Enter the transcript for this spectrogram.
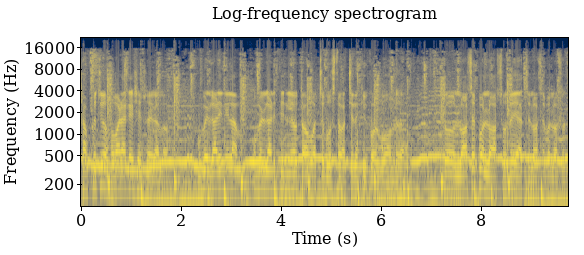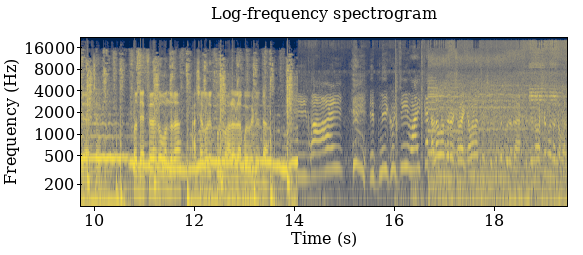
সবকিছু হওয়ার আগে শেষ হয়ে গেল। উবের গাড়ি নিলাম। উবের গাড়িতে নিয়েও তাও হচ্ছে বুঝতে পারছি না কি করব বন্ধুরা। তো লসের পর লস হতে যাচ্ছে লসের পর লস হতে যাচ্ছে। তো দেখতে থাকো বন্ধুরা আশা করি খুবই ভালো লাগবে ভিডিওটা। ইতনি খুশি ভাই হ্যালো বন্ধুরা সবাই কেমন আছো বলে দেয় জন্য অসংখ্য ধন্যবাদ।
